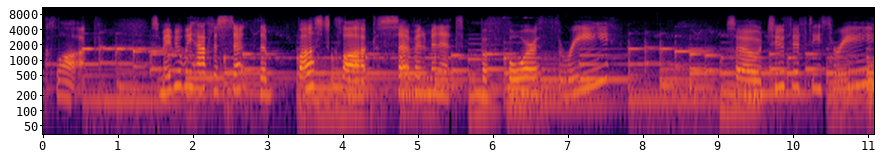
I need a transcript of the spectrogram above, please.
clock. So maybe we have to set the bust clock 7 minutes before 3. So 253.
